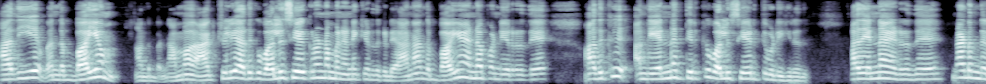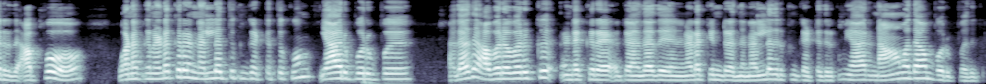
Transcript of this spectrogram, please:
அதையே அந்த பயம் அந்த நம்ம ஆக்சுவலி அதுக்கு வலு சேர்க்கணும்னு நம்ம நினைக்கிறது கிடையாது. ஆனால் அந்த பயம் என்ன பண்ணிடுறது? அதுக்கு அந்த எண்ணத்திற்கு வலு சேர்த்து விடுகிறது. அது என்ன ஆயிடுறது? நடந்துடுது அப்போது உனக்கு நடக்கிற நல்லத்துக்கும் கெட்டத்துக்கும் யார் பொறுப்பு? அதாவது அவரவருக்கு நடக்கிற க- அதாவது நடக்கின்ற அந்த நல்லதற்கும் கெட்டதற்கும் யார்? நாம தான் பொறுப்பு அதுக்கு.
